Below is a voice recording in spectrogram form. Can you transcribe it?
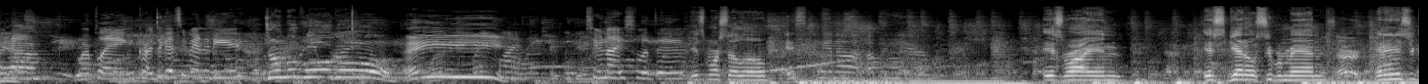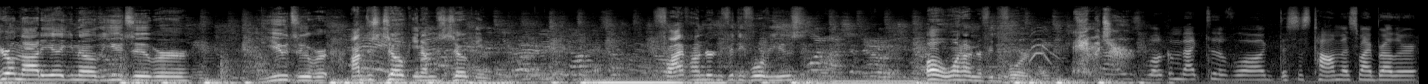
now we're playing Cards Against Humanity. Turn the vlog up! Hey! Too nice with it. It's Marcelo. It's Hannah up in here. It's Ryan. It's Ghetto Superman. And then it's your girl Nadiya, you know, the YouTuber. YouTuber. I'm just joking, I'm just joking. 554 views. Oh, 154. Amateur. Welcome back to the vlog. This is Thomas, my brother.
